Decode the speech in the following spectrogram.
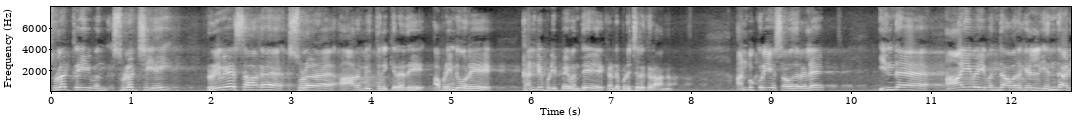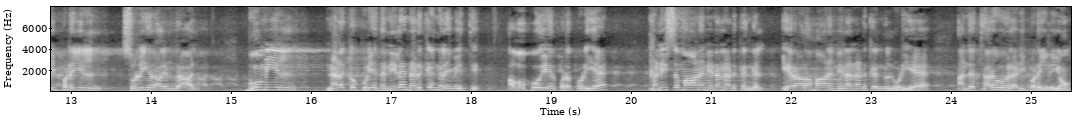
சுழற்சியை வந்து சுழற்சியை ரிவேஸாக சுழல ஆரம்பித்திருக்கிறது அப்படின்ற ஒரு கண்டுபிடிப்பை வந்து கண்டுபிடிச்சிருக்கிறாங்க. அன்புக்குரிய சகோதரர்களே இந்த ஆய்வை வந்து அவர்கள் எந்த அடிப்படையில் சொல்லுகிறார் என்றால் பூமியில் நடக்கக்கூடிய இந்த நிலநடுக்கங்களை வைத்து அவ்வப்போது ஏற்படக்கூடிய கணிசமான நிலநடுக்கங்கள் ஏராளமான நிலநடுக்கங்களுடைய அந்த தரவுகள் அடிப்படையிலையும்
